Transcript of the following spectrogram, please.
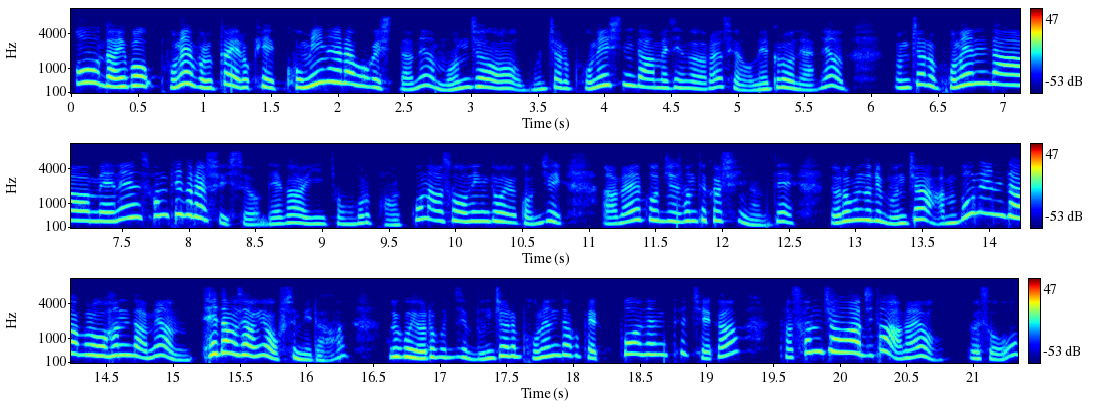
어, 나 이거 보내볼까? 이렇게 고민을 하고 계신다면 먼저 문자로 보내신 다음에 생각을 하세요. 왜 그러냐면 문자를 보낸 다음에는 선택을 할 수 있어요. 내가 이 정보를 받고 나서 행동할 건지 안 할 건지 선택할 수 있는데 여러분들이 문자를 안 보낸다고 한다면 해당 사항이 없습니다. 그리고 여러분들이 문자를 보낸다고 100% 제가 다 선정하지도 않아요. 그래서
